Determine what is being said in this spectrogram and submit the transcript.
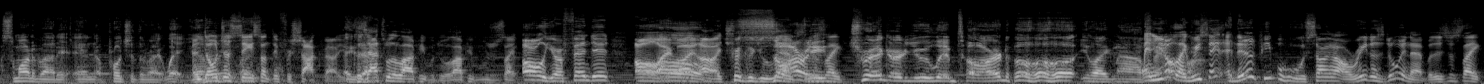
smart about it and approach it the right way. You know Mm-hmm. And don't I just mean? say Like- something for shock value, because Exactly. that's what a lot of people do. A lot of people are just like, "Oh, you're offended. Oh, I, I, I triggered you." libs." And Sorry, it's like, triggered you, libtard. you're like, nah. and you know, fam, like we say, and there's people who are selling out arenas doing that, but it's just like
